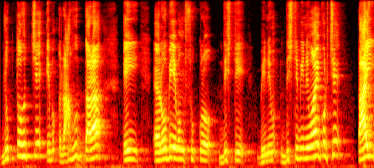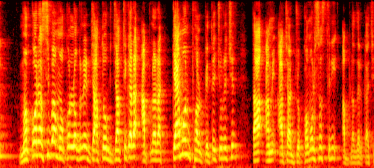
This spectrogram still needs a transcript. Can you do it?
যুক্ত হচ্ছে এবং রাহুর দ্বারা এই রবি এবং শুক্র দৃষ্টি বিনিময় দৃষ্টি বিনিময় করছে। তাই মকর রাশি বা মকর লগ্নের জাতক জাতিকারা আপনারা কেমন ফল পেতে চলেছেন তা আমি আচার্য কমল শাস্ত্রী আপনাদের কাছে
